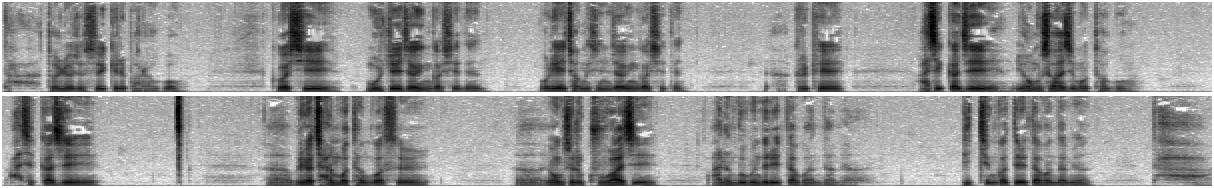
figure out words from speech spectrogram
다 돌려줄 수 있기를 바라고 그것이 물질적인 것이든 우리의 정신적인 것이든 그렇게 아직까지 용서하지 못하고 아직까지 아, 우리가 잘못한 것을 아, 용서를 구하지 않은 부분들이 있다고 한다면 빚진 것들이 있다고 한다면 다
